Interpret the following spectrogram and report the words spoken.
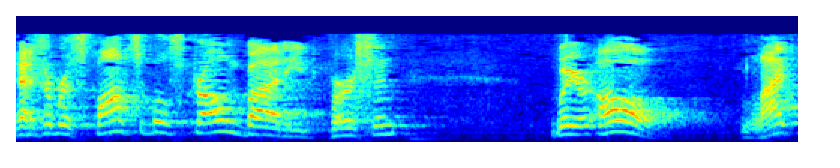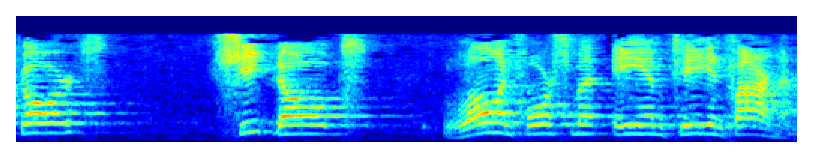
As a responsible, strong bodied person, we are all lifeguards, sheepdogs, law enforcement, EMT, and firemen.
